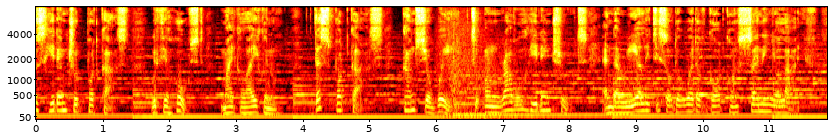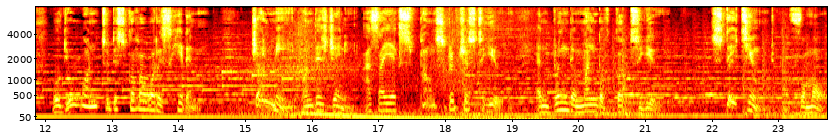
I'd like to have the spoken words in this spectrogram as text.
is Hidden Truth Podcast with your host, Michael Aikunu. This podcast comes your way to unravel hidden truths and the realities of the Word of God concerning your life. Would you want to discover what is hidden? Join me on this journey as I expound scriptures to you and bring the mind of God to you. Stay tuned for more.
